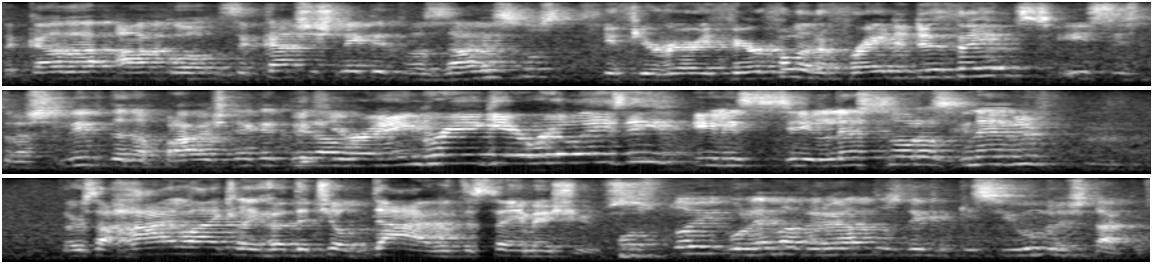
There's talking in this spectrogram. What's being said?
Така да ако закачиш некаква зависност if you're very fearful and afraid to do things, и си страшлив да направиш некакви if you're работи angry and get real easy, или си лесно разгневлив, there's a high likelihood that you'll die with the same issues. постои голема веројатност дека ќе си умреш таков.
